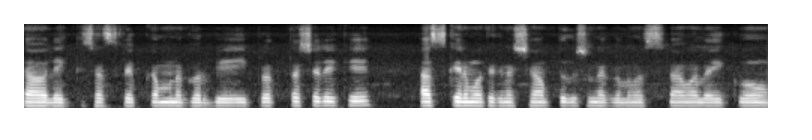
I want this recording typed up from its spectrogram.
তাহলে একটি সাবস্ক্রাইব কামনা করবে। এই প্রত্যাশা রেখে আজকের মতো এখানে সমাপ্ত ঘোষণা করলাম। আসসালামু আলাইকুম।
